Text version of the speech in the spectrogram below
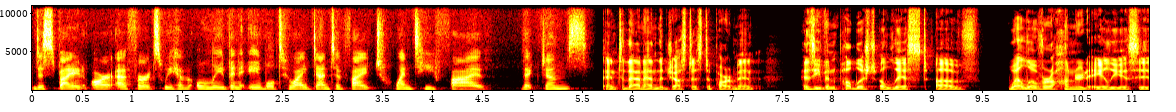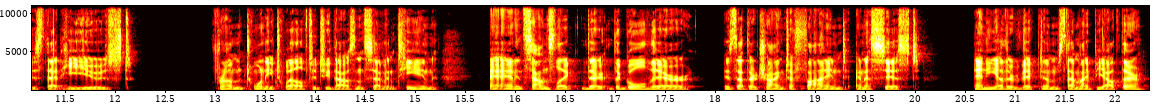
despite our efforts, we have only been able to identify 25 victims. And to that end, the Justice Department has even published a list of well over 100 aliases that he used from 2012 to 2017. And it sounds like the goal there is that they're trying to find and assist any other victims that might be out there.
